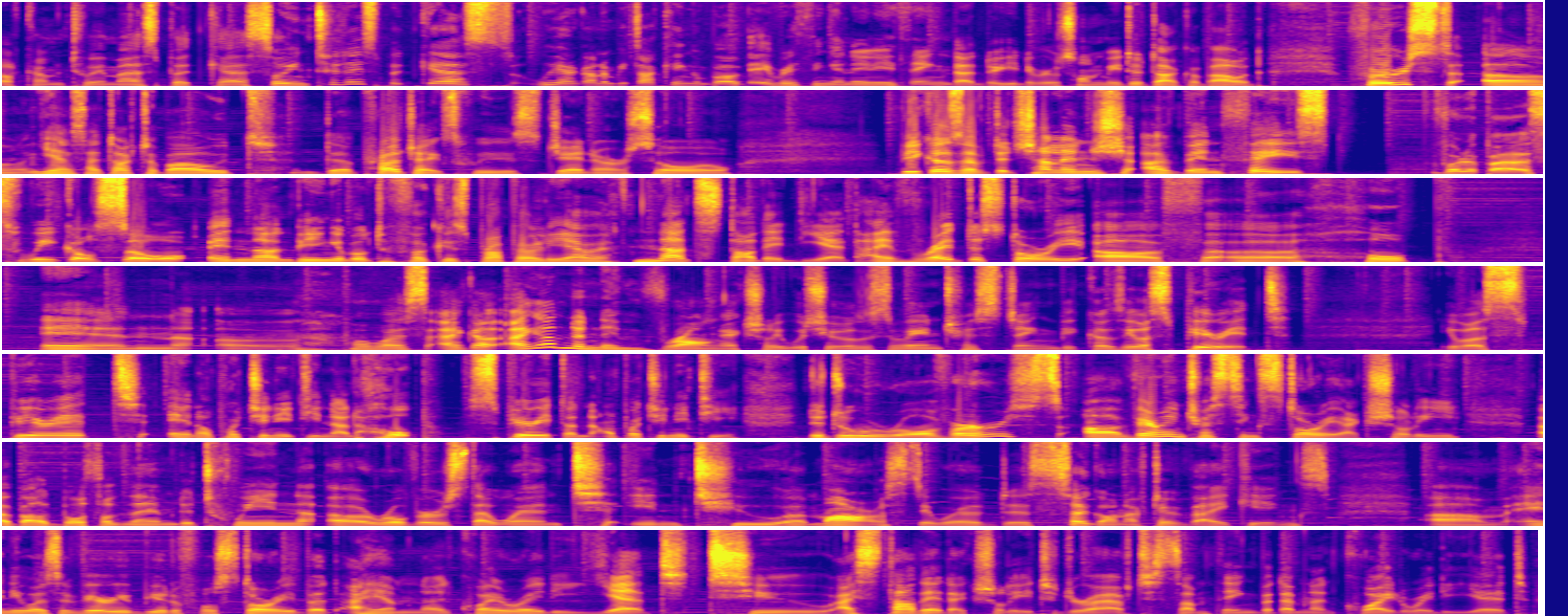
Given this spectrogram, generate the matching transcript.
welcome to Emma's podcast. So, in today's podcast, we are going to be talking about everything and anything that the universe wants me to talk about. First, uh, yes, I talked about the projects with Jenner. So, because of the challenge I've been faced for the past week or so and not being able to focus properly, I have not started yet. I've read the story of uh, Hope and uh, what was I got I got the name wrong actually, which was very interesting because it was spirit. It was spirit and opportunity, not hope. Spirit and opportunity. The two rovers. A very interesting story actually about both of them. The twin uh, rovers that went into uh, Mars. They were the second after Vikings. Um, and it was a very beautiful story, but I am not quite ready yet to. I started actually to draft something, but I'm not quite ready yet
